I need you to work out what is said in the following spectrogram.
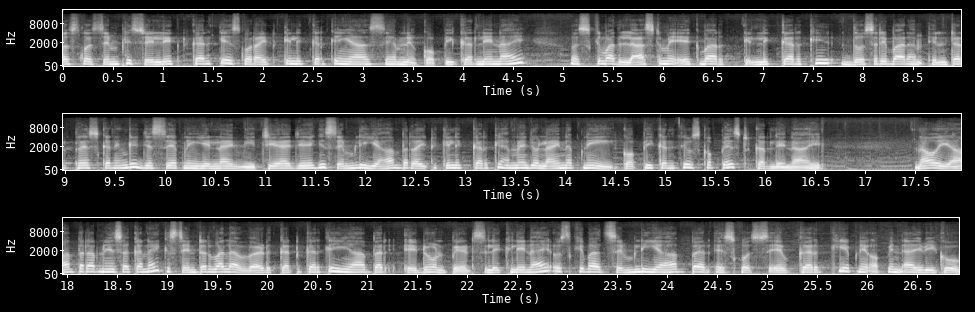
उसको सिंपली सेलेक्ट करके इसको राइट क्लिक करके यहाँ से हमने कॉपी कर लेना है। उसके बाद लास्ट में एक बार क्लिक करके दूसरी बार हम इंटर प्रेस करेंगे, जिससे अपनी ये लाइन नीचे आ जाएगी। सिंपली यहाँ पर राइट क्लिक करके हमने जो लाइन अपनी कॉपी करती है उसको पेस्ट कर लेना है। ना यहाँ पर आपने ऐसा करना है कि सेंटर वाला वर्ड कट करके यहाँ पर एडोन पेड्स लिख लेना है। उसके बाद सिंपली यहाँ पर इसको सेव करके अपने ओपन आईवी को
